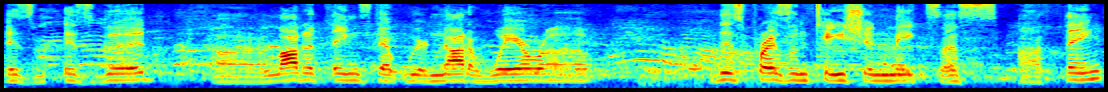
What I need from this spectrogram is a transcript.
is, is good. Uh, a lot of things that we're not aware of. This presentation makes us uh, think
